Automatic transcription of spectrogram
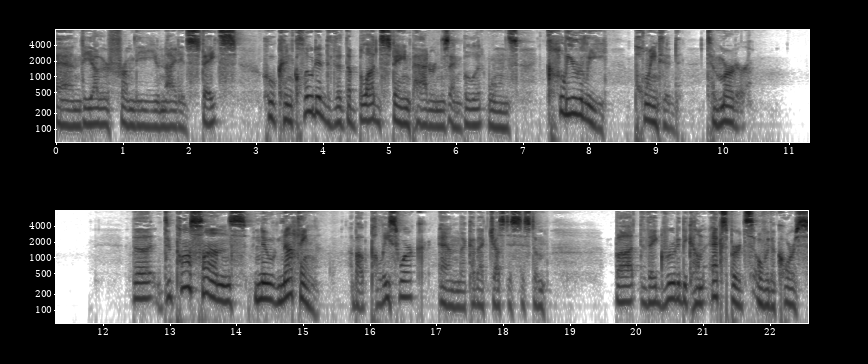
and the other from the United States, who concluded that the blood stain patterns and bullet wounds clearly pointed to murder. The Dupont sons knew nothing about police work and the Quebec justice system but they grew to become experts over the course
